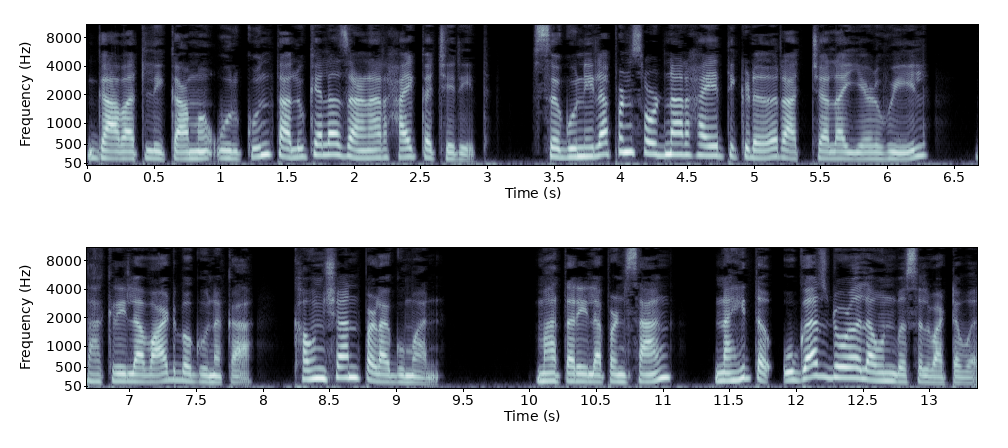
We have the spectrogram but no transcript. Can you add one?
गावातली कामं उरकून तालुक्याला जाणार हाय कचेरीत. सगुनीला पण सोडणार हाय तिकडं रातच्याला येळ होईल. भाकरीला वाट बघू नका खाऊनशान पडा गुमान. म्हातारीला पण सांग नाही तर उगाच डोळं लावून बसल वाटवर.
